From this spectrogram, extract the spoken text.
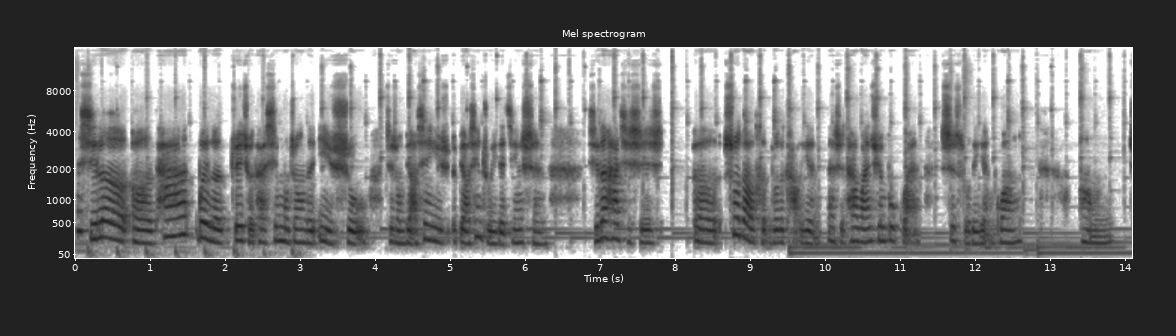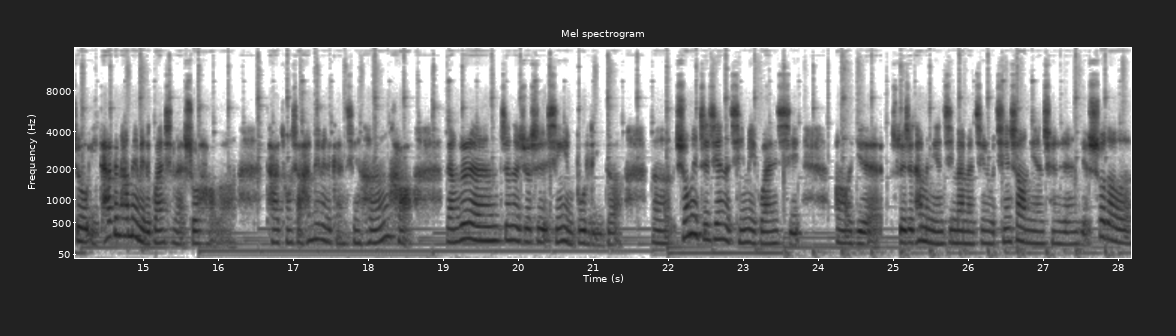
那席勒，呃，他为了追求他心目中的艺术，这种表现艺术、表现主义的精神，席勒他其实是，呃，受到了很多的考验，但是他完全不管世俗的眼光。嗯，就以他跟他妹妹的关系来说好了，他从小和妹妹的感情很好，两个人真的就是形影不离的。那兄妹之间的亲密关系。呃，也随着他们年纪慢慢进入青少年、成人，也受到了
